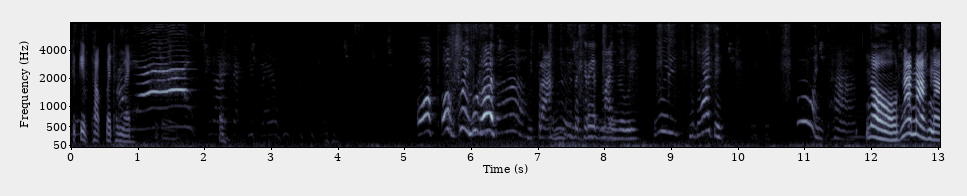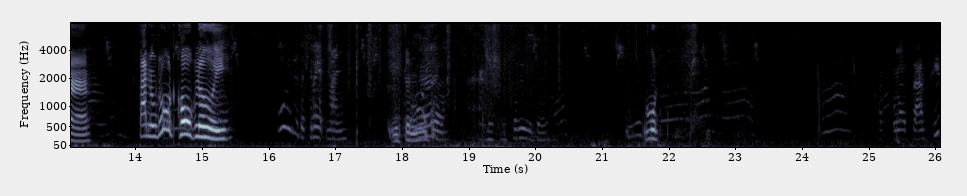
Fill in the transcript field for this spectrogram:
จะเก็บผักไปทำไมโอ้โอ้ใส่มุดเลยมีปลาคือตะเกร็ดมันเลยอุ้ยมุดไว้สิโอ้ยทาโน่หน้าหนาหนาตาหนงรูดโคบเลยอุ้ยตะเกร็ดมันอี ต้นนี้หมุดปลาสารพิษ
